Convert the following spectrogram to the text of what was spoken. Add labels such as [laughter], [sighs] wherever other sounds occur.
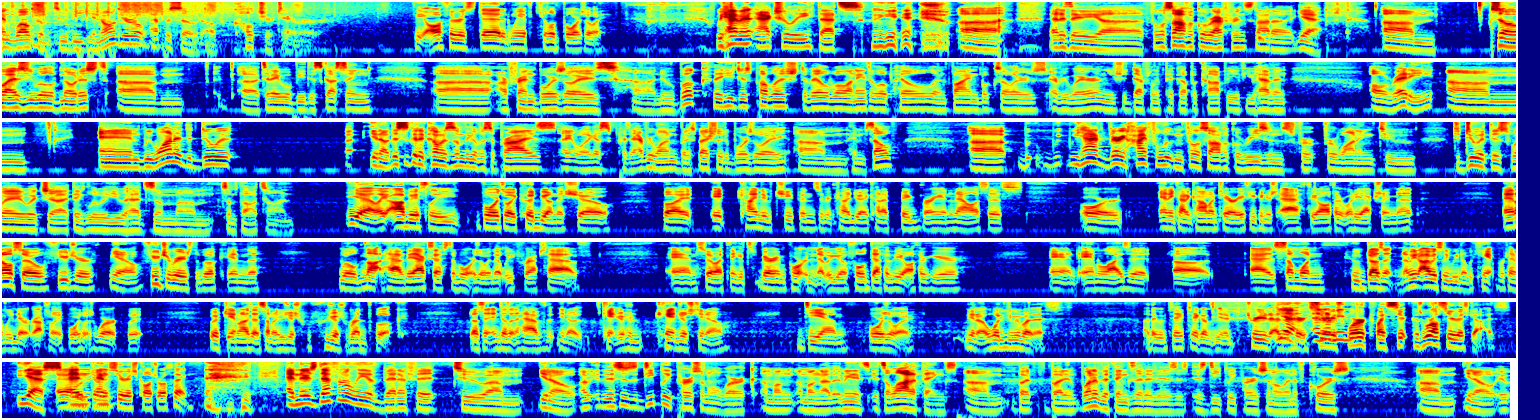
And welcome to the inaugural episode of Culture Terror. The author is dead, and we have killed Borzoi. We haven't actually. That's [laughs] uh, that is a uh, philosophical reference, not a yeah. Um, so, as you will have noticed, um, uh, today we'll be discussing uh, our friend Borzoi's uh, new book that he just published, available on Antelope Hill and fine booksellers everywhere. And you should definitely pick up a copy if you haven't already. Um, and we wanted to do it. uh, You know, this is going to come as something of a surprise. I, well, I guess to everyone, but especially to Borzoi um, himself. Uh, we- we, had very highfalutin philosophical reasons for, for wanting to to do it this way, which uh, I think Louis, you had some um, some thoughts on. Yeah, like obviously Borzoi could be on this show, but it kind of cheapens if you're trying to do any kind of big brain analysis or any kind of commentary if you can just ask the author what he actually meant. And also, future you know future readers of the book in the will not have the access to Borzoi that we perhaps have, and so I think it's very important that we go full death of the author here, and analyze it uh, as someone who doesn't. I mean, obviously we know we can't pretend we never with Borzoi's work, but we have to analyze that as somebody who just who just read the book, doesn't and doesn't have you know can't just can't just you know DM Borzoi. You know what do you mean by this? I think we take take a you know treat it as Yeah, a very and I serious mean- work by because we're all serious guys Yes, and, we're and a serious cultural thing. [laughs] and there's definitely a benefit to um, you know I mean, this is a deeply personal work among among other. I mean, it's it's a lot of things, um, but but one of the things that it is is, is deeply personal, and of course. Um, you know, it,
